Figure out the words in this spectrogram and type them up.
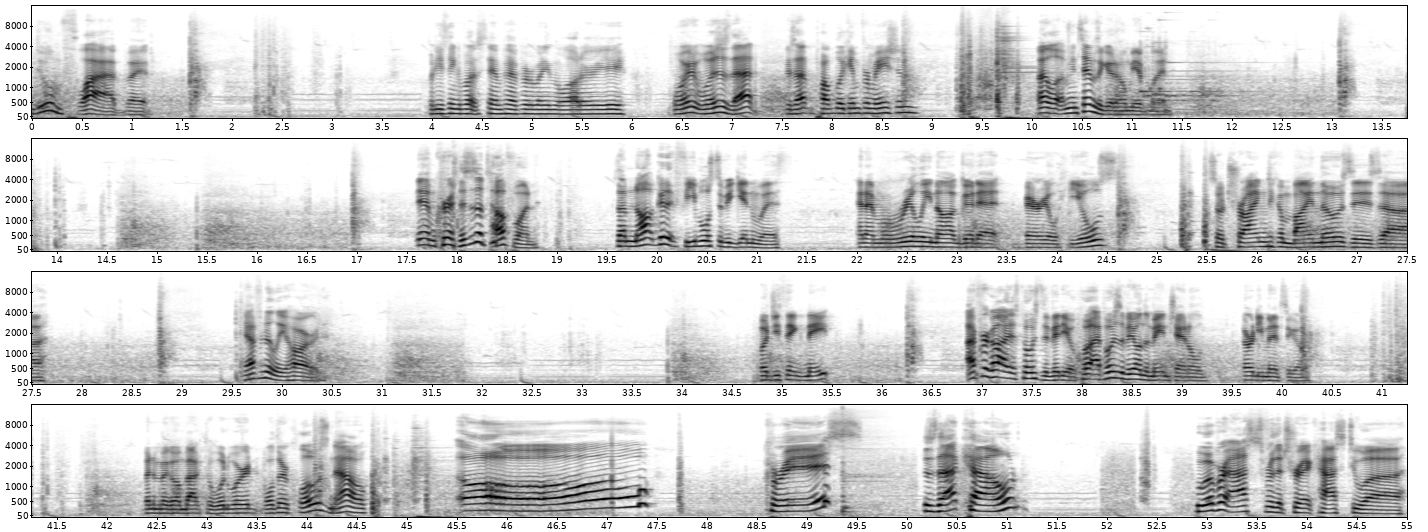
can do them flat, but... What do you think about Sam Pepper winning the lottery? What, what is that? Is that public information? I, love, I mean, Sam's a good homie of mine. Damn, Chris, this is a tough one. Because I'm not good at feebles to begin with. And I'm really not good at varial heels. So trying to combine those is, uh... Definitely hard. What'd you think, Nate? I forgot I just posted the video. I posted the video on the main channel 30 minutes ago. When am I going back to Woodward? Well, they're closed now. Oh! Chris? Does that count? Whoever asks for the trick has to, uh...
